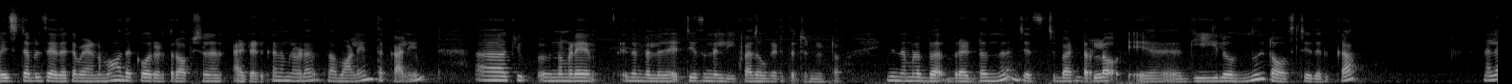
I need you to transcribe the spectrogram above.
വെജിറ്റബിൾസ് ഏതൊക്കെ വേണമോ അതൊക്കെ ഓരോരുത്തർ ഓപ്ഷൻ ആയിട്ട് എടുക്കുക നമ്മളിവിടെ സവാളയും തക്കാളിയും ക്യൂ നമ്മുടെ ഇതുണ്ടല്ലോ ലെറ്റീസിന്റെ ലീഫ് അതുകൊണ്ട് എടുത്തിട്ടുണ്ട് കേട്ടോ. ഇനി നമ്മൾ ബ്രെഡ് ഒന്ന് ജസ്റ്റ് ബട്ടറിലോ ഗീയിലോ ഒന്ന് ടോസ്റ്റ് ചെയ്തെടുക്കുക നല്ല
